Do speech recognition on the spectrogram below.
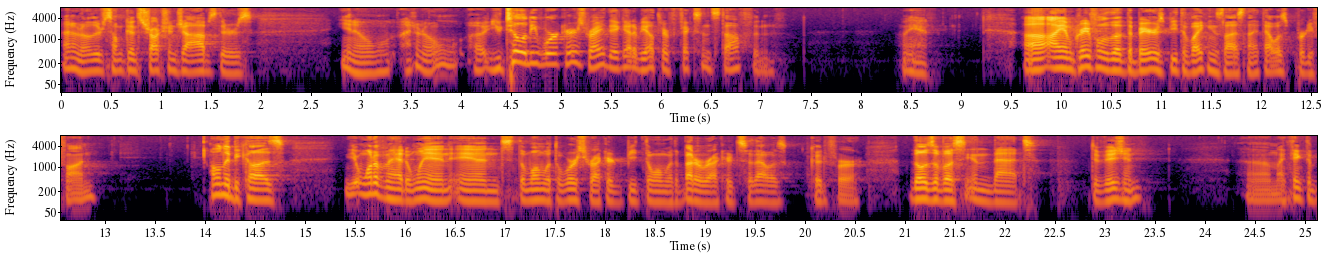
I don't know. There's some construction jobs. There's, you know, I don't know, uh, utility workers, right? They got to be out there fixing stuff. And man, uh, I am grateful that the Bears beat the Vikings last night. That was pretty fun. Only because one of them had to win, and the one with the worst record beat the one with a better record. So that was good for those of us in that division. Um, I think the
